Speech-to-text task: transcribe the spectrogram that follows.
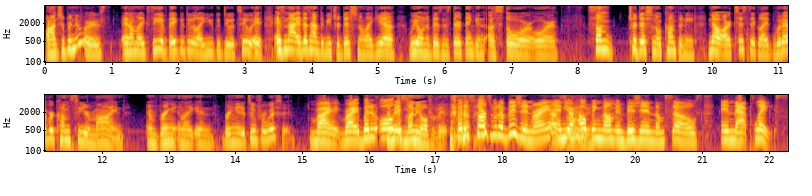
entrepreneurs. And I'm like, see, if they could do it, like you could do it too. It, it's not, it doesn't have to be traditional. Like, yeah, we own a business. They're thinking a store or some traditional company. No, artistic, like whatever comes to your mind and bring it like and bring it to fruition Right, right. But it all and make money off of it. But it starts with a vision, right? And you're helping them envision themselves in that place.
